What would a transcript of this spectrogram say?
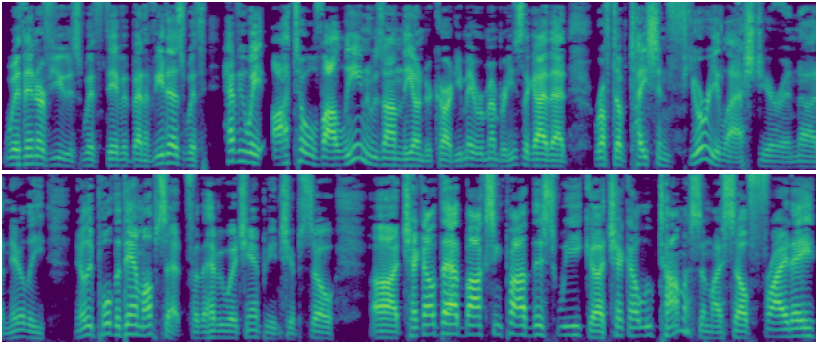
with interviews with David Benavidez, with heavyweight Otto Wallin, who's on the undercard. You may remember he's the guy that roughed up Tyson Fury last year and uh, nearly nearly pulled the damn upset for the heavyweight championship. So uh, check out that boxing pod this week. Uh, check out Luke Thomas and myself Friday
